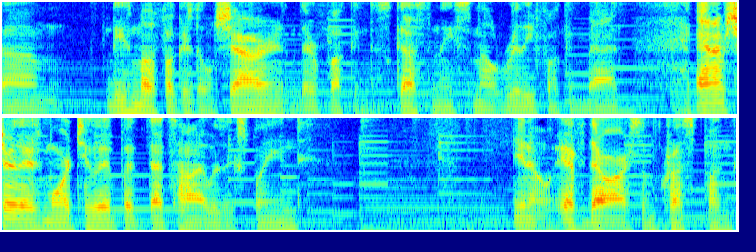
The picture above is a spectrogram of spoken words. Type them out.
Um, these motherfuckers don't shower. They're fucking disgusting. They smell really fucking bad. And I'm sure there's more to it, but that's how it was explained. You know, if there are some crust punk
